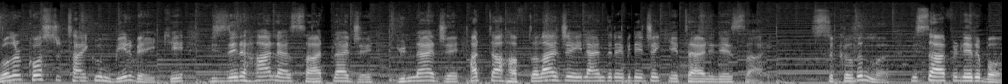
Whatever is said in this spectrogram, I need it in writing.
Roller Coaster Tycoon 1 ve 2 bizleri halen saatlerce, günlerce hatta haftalarca eğlendirebilecek yeterliliğe sahip. Sıkıldın mı? Misafirleri boğ.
